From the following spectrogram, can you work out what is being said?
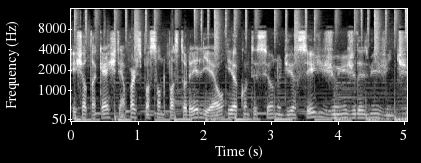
Este AltaCast tem a participação do pastor Eliel e aconteceu no dia 6 de junho de 2020.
